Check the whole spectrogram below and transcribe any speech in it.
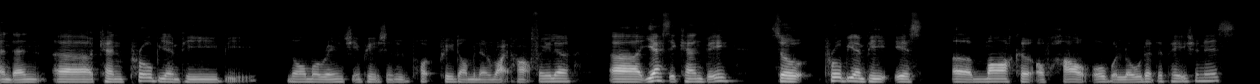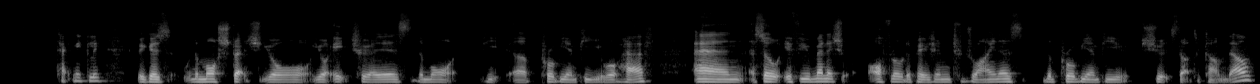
And then uh, can pro-BNP be normal range in patients with predominant right heart failure? Uh, yes, it can be. So pro-BNP is a marker of how overloaded the patient is, technically, because the more stretched your, your atria is, the more uh, pro-BNP you will have. And so if you manage to offload the patient to dryness, the pro-BNP should start to come down.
